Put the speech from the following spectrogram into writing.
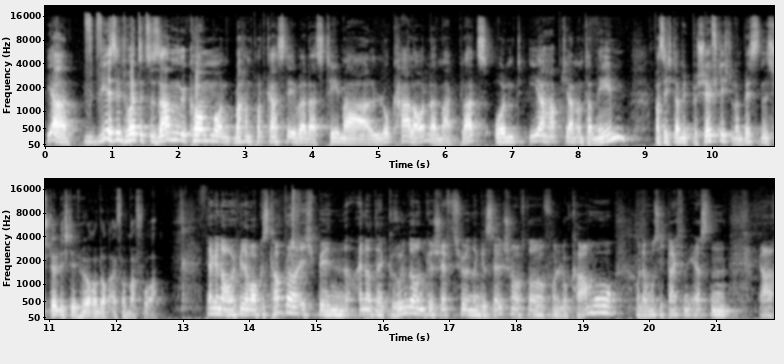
Ja, wir sind heute zusammengekommen und machen Podcast über das Thema lokaler Online-Marktplatz. Und ihr habt ja ein Unternehmen, was sich damit beschäftigt. Und am besten ist, stell dich den Hörern doch einfach mal vor. Ja, genau. Ich bin der Markus Kappler. Ich bin einer der Gründer und geschäftsführenden Gesellschafter von Locamo. Und da muss ich gleich den ersten ja,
